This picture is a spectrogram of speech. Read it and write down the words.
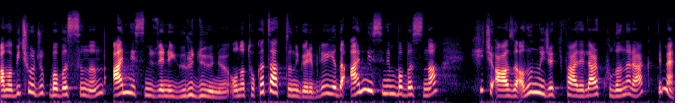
Ama bir çocuk babasının annesinin üzerine yürüdüğünü, ona tokat attığını görebiliyor ya da annesinin babasına hiç ağza alınmayacak ifadeler kullanarak değil mi?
